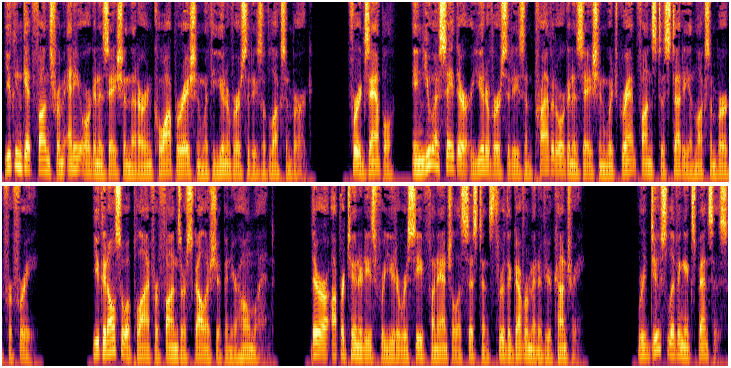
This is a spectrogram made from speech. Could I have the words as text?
You can get funds from any organization that are in cooperation with the universities of Luxembourg. For example, in USA there are universities and private organization which grant funds to study in Luxembourg for free. You can also apply for funds or scholarship in your homeland. There are opportunities for you to receive financial assistance through the government of your country. Reduce living expenses.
